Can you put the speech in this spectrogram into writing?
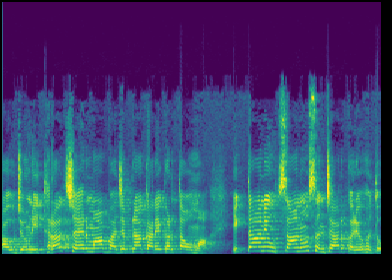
આ ઉજવણી થરાદ શહેરમાં ભાજપના કાર્યકર્તાઓમાં એકતા અને ઉત્સાહનો સંચાર કર્યો હતો.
